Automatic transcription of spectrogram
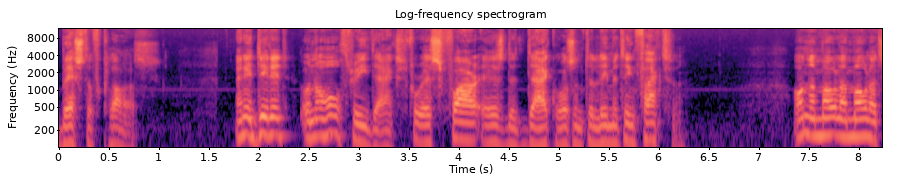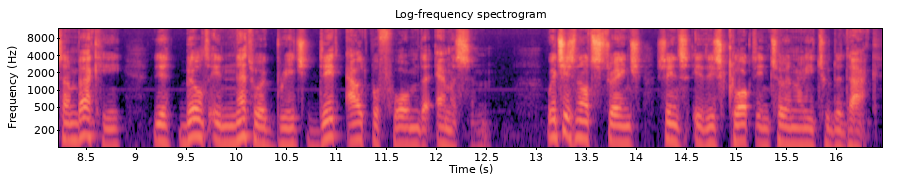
best of class. And it did it on all three DACs for as far as the DAC wasn't the limiting factor. On the Mola Mola Tambaqui the built-in network bridge did outperform the Emerson, which is not strange since it is clocked internally to the DAC.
